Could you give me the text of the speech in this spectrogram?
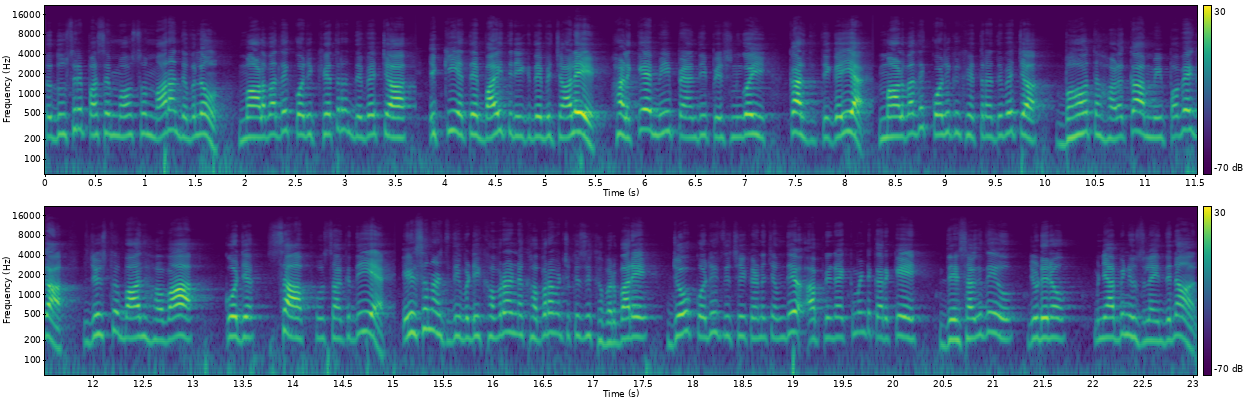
ਤੇ ਦੂਸਰੇ ਪਾਸੇ ਮੌਸਮ ਮਾਹਰਾਂ ਦੇ ਵੱਲੋਂ ਮਾਲਵਾ ਦੇ ਕੁਝ ਖੇਤਰਾਂ ਦੇ ਵਿੱਚ 21 ਅਤੇ 22 ਤਰੀਕ ਦੇ ਵਿਚਾਲੇ ਹਲਕੇ ਮੀਂਹ ਪੈਣ ਦੀ ਪੇਸ਼ਨਗੋਈ ਕਰ ਦਿੱਤੀ ਗਈ ਹੈ। ਮਾਲਵਾ ਦੇ ਕੁਝ ਖੇਤਰਾਂ ਦੇ ਵਿੱਚ ਬਹੁਤ ਹਲਕਾ ਮੀਂਹ ਪਵੇਗਾ, ਜਿਸ ਤੋਂ ਬਾਅਦ ਹਵਾ ਕੁਝ ਸਾਫ਼ ਹੋ ਸਕਦੀ ਹੈ। ਇਸ ਹਨ ਅੱਜ ਦੀ ਵੱਡੀ ਖਬਰਾਂ ਨੇ ਖਬਰਾਂ ਵਿੱਚ ਕਿਸੇ ਖਬਰ ਬਾਰੇ ਜੋ ਕੁਝ ਤੁਸੀਂ ਕਹਿਣਾ ਚਾਹੁੰਦੇ ਹੋ, ਆਪਣੀ ਰეკਮੈਂਡ ਕਰਕੇ ਦੇ ਸਕਦੇ ਹੋ। ਜੁੜੇ ਰਹੋ ਪੰਜਾਬੀ ਨਿਊਜ਼ ਲਾਈਨ ਦੇ ਨਾਲ।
